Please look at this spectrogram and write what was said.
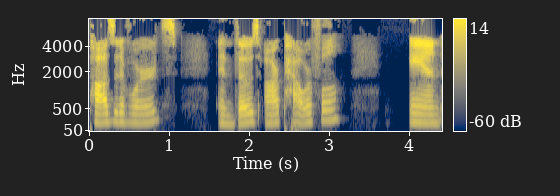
positive words, and those are powerful. And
